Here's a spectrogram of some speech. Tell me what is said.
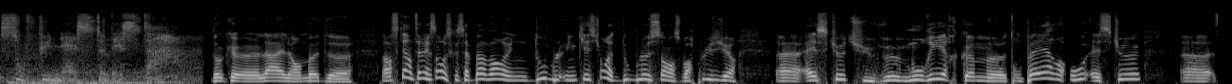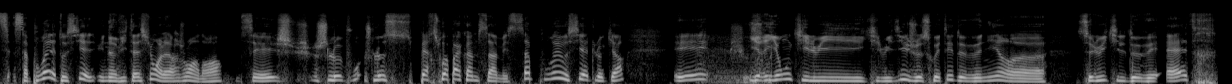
son funeste destin? Donc euh, là, elle est en mode... Euh, alors ce qui est intéressant, parce que ça peut avoir une, double, une question à double sens, voire plusieurs. est-ce que tu veux mourir comme ton père ou est-ce que... ça pourrait être aussi une invitation à la rejoindre. Hein. Je, je, le, je le perçois pas comme ça, mais ça pourrait aussi être le cas. Et Irion qui lui, qui lui dit « Je souhaitais devenir celui qu'il devait être »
